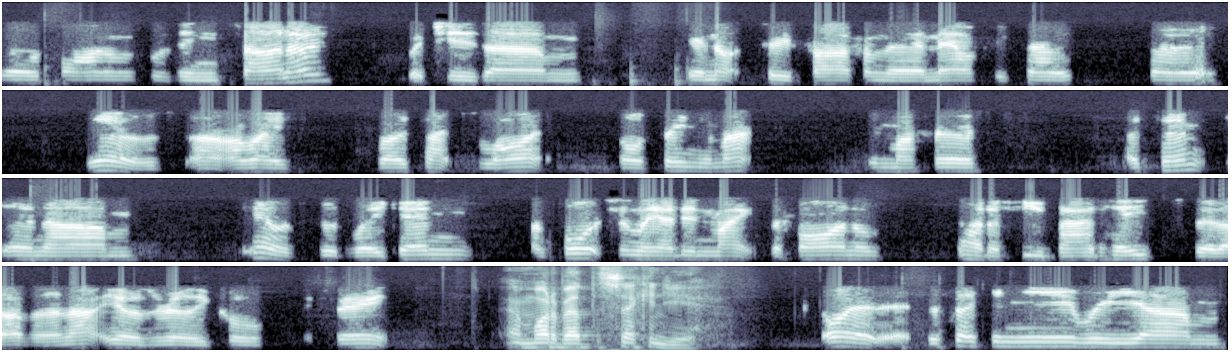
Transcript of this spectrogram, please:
World Finals was in Sarno, which is um, yeah, not too far from the Amalfi Coast. So yeah, it was, uh, I raced Rotax Light or Senior Max in my first attempt, and um, yeah, it was a good weekend. Unfortunately, I didn't make the finals. Had a few bad heats, but other than that, yeah, it was a really cool experience. And what about the second year? Oh, yeah, the second year we um,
